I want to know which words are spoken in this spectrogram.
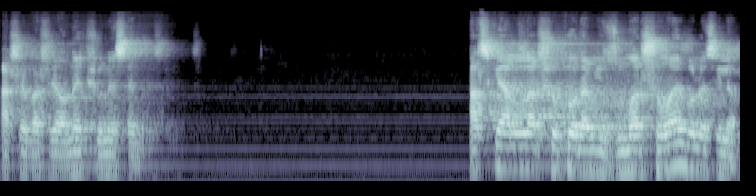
আশেপাশে অনেক শুনেছেন। আজকে আল্লাহর শুকর, আমি জুমার সময় বলেছিলাম।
